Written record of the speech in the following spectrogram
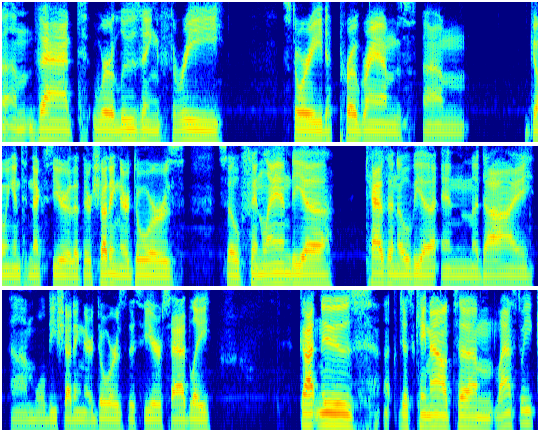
um, that we're losing three storied programs um, going into next year that they're shutting their doors. So Finlandia, Cazenovia, and Medaille um, will be shutting their doors this year, sadly. Got news uh, just came out um, last week,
